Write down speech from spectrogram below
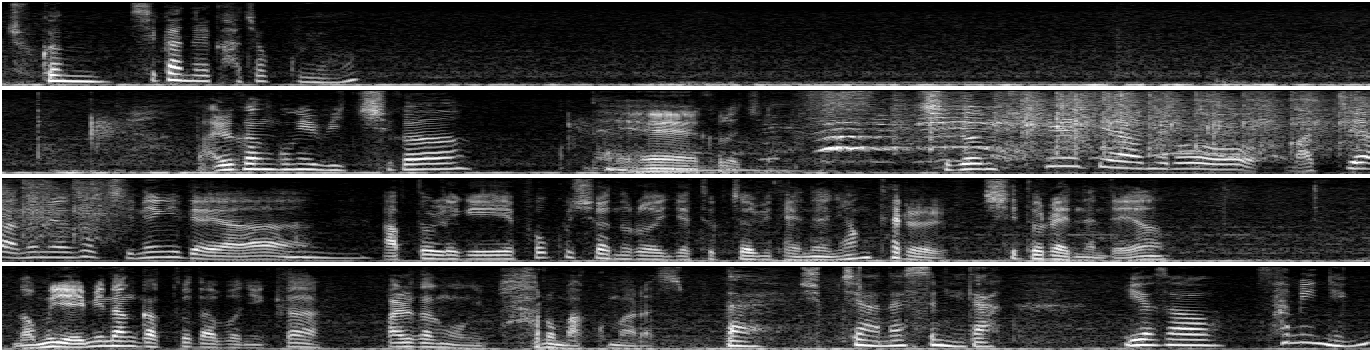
조금 시간을 가졌고요. 빨간 공의 위치가 네 그렇죠. 지금 최대한으로 맞지 않으면서 진행이 돼야 음, 앞돌리기 포쿠션으로 이제 득점이 되는 형태를 시도를 했는데요. 너무 예민한 각도다 보니까 빨간 공이 바로 맞고 말았습니다. 네, 쉽지 않았습니다. 이어서 3이닝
